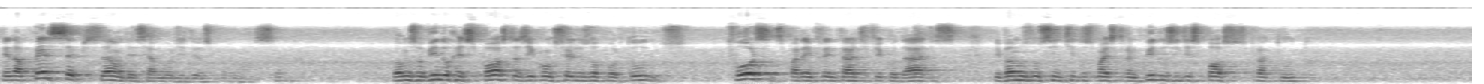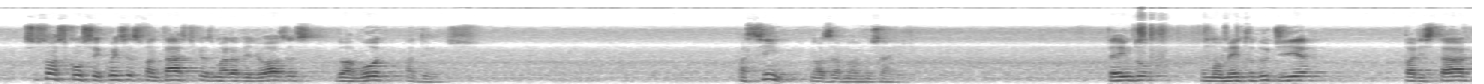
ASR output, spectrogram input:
tendo a percepção desse amor de Deus por nós. Né? Vamos ouvindo respostas e conselhos oportunos, forças para enfrentar dificuldades e vamos nos sentindo mais tranquilos e dispostos para tudo. Isso são as consequências fantásticas, maravilhosas do amor a Deus. Assim nós amamos a Ele. Tendo um momento do dia para estar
